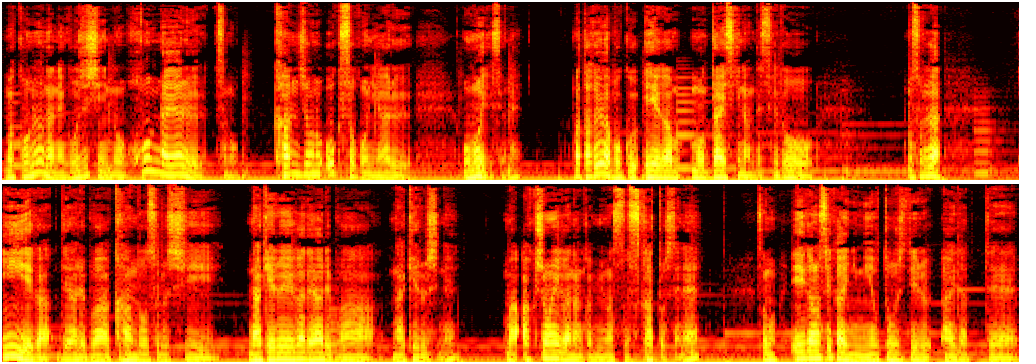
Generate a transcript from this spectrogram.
まあ、このようなねご自身の本来あるその感情の奥底にある思いですよね。まあ、例えば僕映画も大好きなんですけど、まあ、それがいい映画であれば感動するし泣ける映画であれば泣けるしねまあアクション映画なんか見ますとスカッとしてねその映画の世界に身を投じている間って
